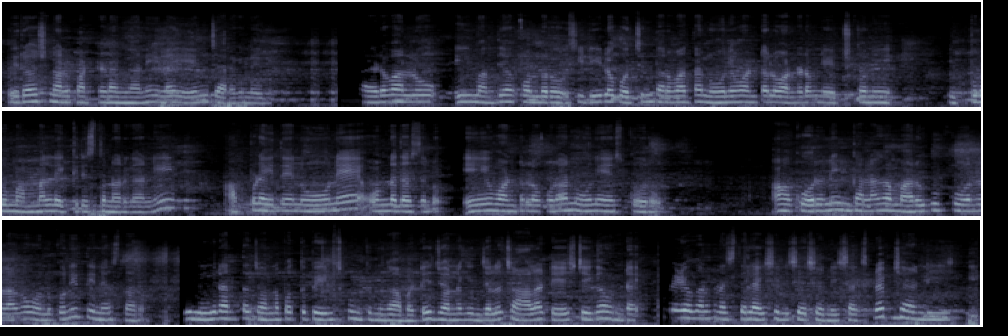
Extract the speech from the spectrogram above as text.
విరోచనాలు పట్టడం కానీ ఇలా ఏం జరగలేదు. సైడ్ వాళ్ళు ఈ మధ్య కొందరు సిటీలోకి వచ్చిన తర్వాత నూనె వంటలు వండడం నేర్చుకొని ఇప్పుడు మమ్మల్ని ఎక్కిరిస్తున్నారు కానీ అప్పుడైతే నూనె ఉండదు అసలు ఏ వంటలో కూడా నూనె వేసుకోరు. ఆ కూరని ఇంకలాగా అలాగా మరుగు కూరలాగా వండుకొని తినేస్తారు. ఈ నీరంతా జొన్న పొత్తు పీల్చుకుంటుంది కాబట్టి జొన్న గింజలు చాలా టేస్టీగా ఉంటాయి. వీడియో కనుక నచ్చితే లైక్ చేయండి షేర్ చేయండి సబ్స్క్రైబ్ చేయండి.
